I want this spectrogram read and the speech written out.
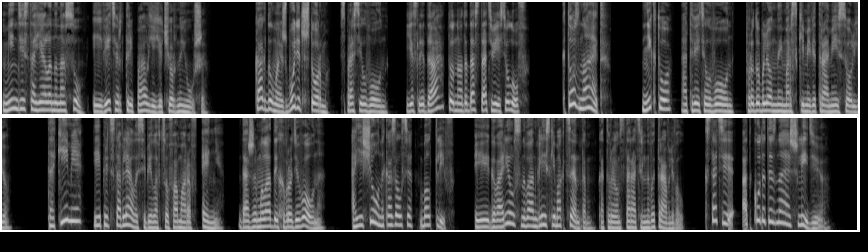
Минди стояла на носу, и ветер трепал ее черные уши. «Как думаешь, будет шторм?» — спросил Воун. «Если да, то надо достать весь улов». «Кто знает?» «Никто», — ответил Воун, продубленный морскими ветрами и солью. Такими и представляла себе ловцов омаров Энни, даже молодых вроде Воуна. А еще он оказался болтлив и говорил с новоанглийским акцентом, который он старательно вытравливал. «Кстати, откуда ты знаешь Лидию?»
